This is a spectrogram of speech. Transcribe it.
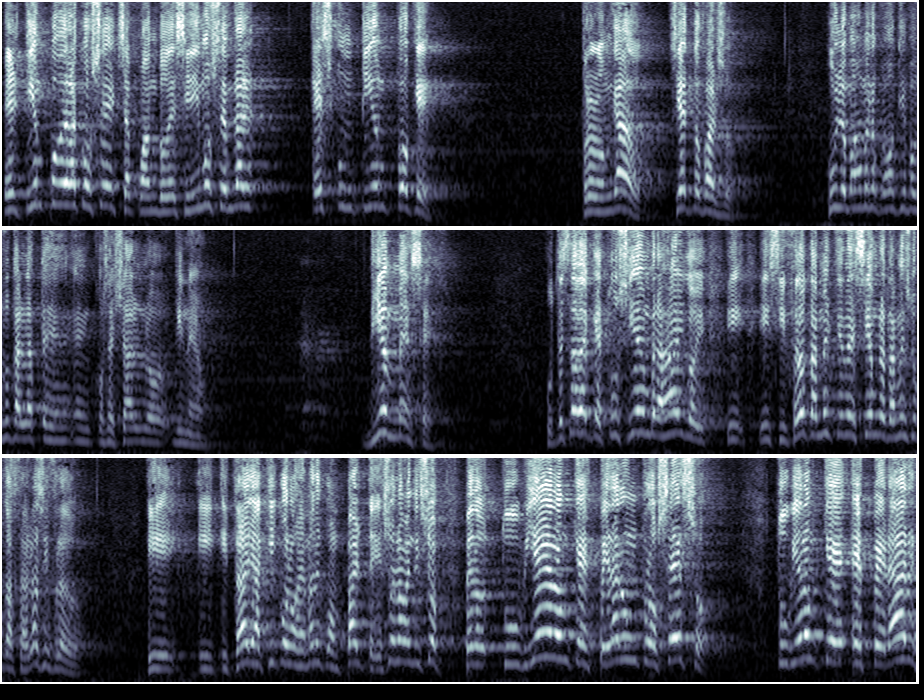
El tiempo de la cosecha, cuando decidimos sembrar, es un tiempo que prolongado, ¿cierto o falso? Julio, más o menos, ¿cuánto tiempo tú tardaste en cosechar los guineos? Diez meses. Usted sabe que tú siembras algo y, y, Cifredo también tiene siembra también en su casa, ¿verdad, Cifredo? Y, y, trae aquí con los hermanos y comparte. Y eso es una bendición. Pero tuvieron que esperar un proceso. Tuvieron que esperar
